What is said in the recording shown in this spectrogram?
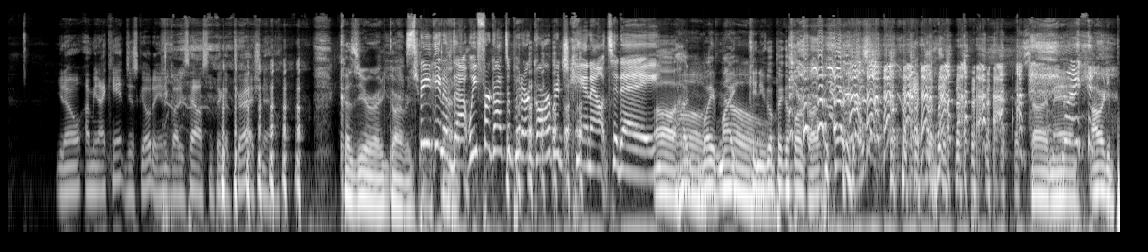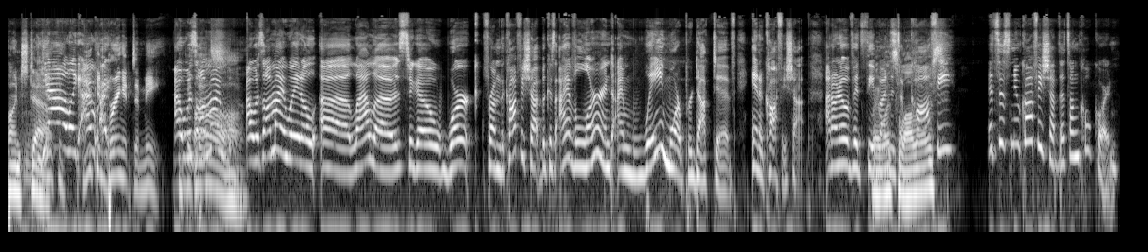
You know, I mean, I can't just go to anybody's house and pick up trash now. Because you're a garbage. Speaking man. of that, we forgot to put our garbage can out today. it. Oh, wait, Mike, can you go pick up our garbage? Sorry, man. I already punched out. yeah, like You I, can I, bring it to me. I was on my Oh. I was on my way to uh, Lalo's to go work from the coffee shop because I have learned I'm way more productive in a coffee shop. I don't know if it's the Wait, abundance of Lalo's? coffee. It's this new coffee shop that's on Colcord. I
